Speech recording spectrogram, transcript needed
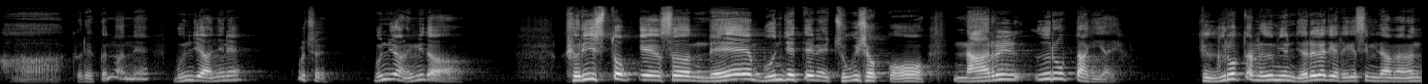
아, 그래 끝났네. 문제 아니네. 그렇죠. 문제 아닙니다. 그리스도께서 내 문제 때문에 죽으셨고 나를 의롭다 하기 위하여. 그 의롭다는 의미는 여러 가지가 되겠습니다만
